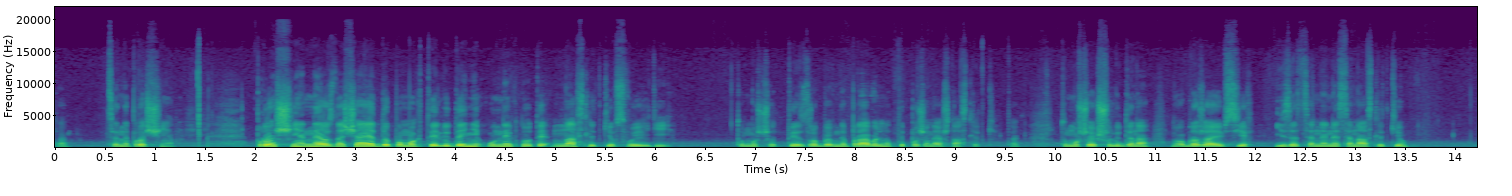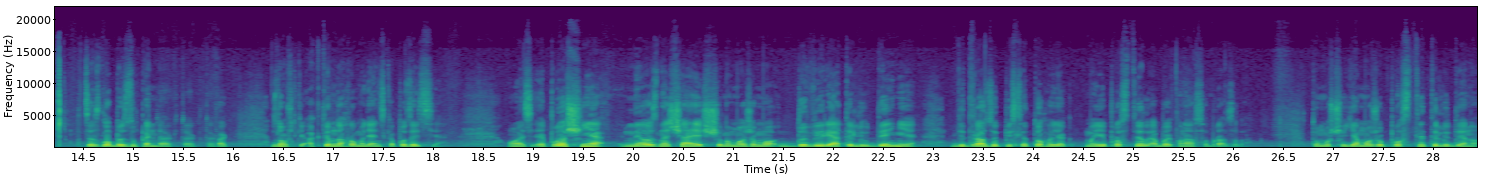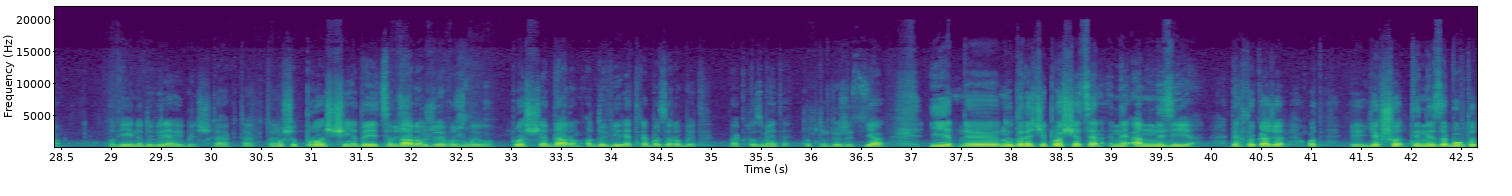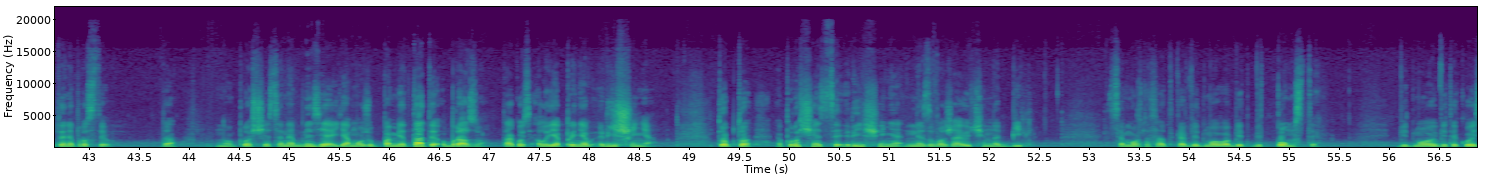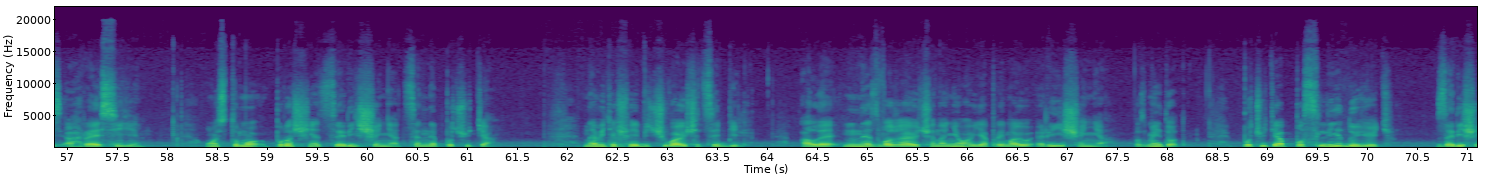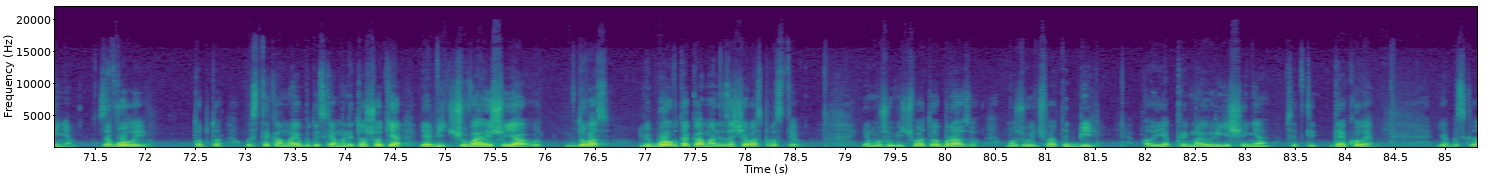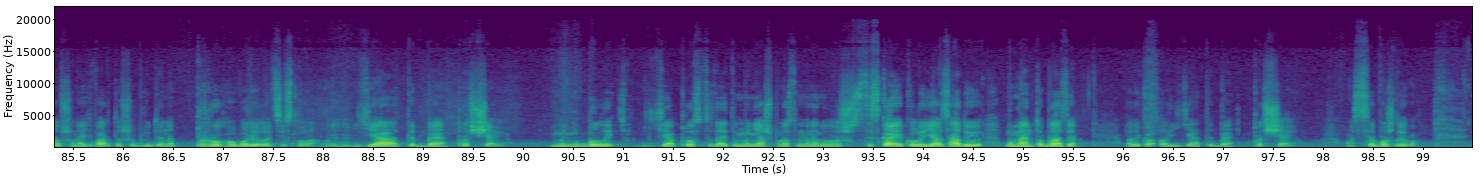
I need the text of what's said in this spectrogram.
Так? Це не прощення. Прощення не означає допомогти людині уникнути наслідків своїх дій. Тому що ти зробив неправильно, ти поженеш наслідки. Так? Тому що якщо людина ну, ображає всіх і за це не несе наслідків, то це зло беззупинне. Так, так, так. Так? Знову ж таки, активна громадянська позиція. Ось. е, Прощення не означає, що ми можемо довіряти людині відразу після того, як ми її простили або як вона нас образила. Тому що я можу простити людину, але я їй не довіряю більше. Так, так, Тому так. що прощення дається Дуже, даром. дуже важливо. Прощення даром, а довір'я треба заробити. Так, розумієте? Тобто Дуже. я і е, ну, до речі, прощення це не амнезія. Дехто каже: от е, якщо ти не забув, то ти не простив. Да? Ну, прощення це не амнезія. Я можу пам'ятати образу, так ось, але я прийняв рішення. Тобто, е, прощення це рішення, незважаючи на біль. Це можна сказати така відмова від, від помсти, відмова від якоїсь агресії. Ось тому прощення це рішення, це не почуття. Навіть якщо я відчуваю, що це біль, але не зважаючи на нього, я приймаю рішення. Розумієте? От? Почуття послідують за рішенням, за волею. Тобто, ось така має бути схема. Не то, що от я, я відчуваю, що я от, до вас любов така в мене, значить я вас простив. Я можу відчувати образу, можу відчувати біль, але я приймаю рішення все-таки деколи. Я би сказав, що навіть варто, щоб людина проговорила ці слова. От, Я тебе прощаю. Мені болить. Я просто, знаєте, мені аж просто мене аж стискає, коли я згадую момент образи, але я кажу, але я тебе прощаю. Ось це важливо.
